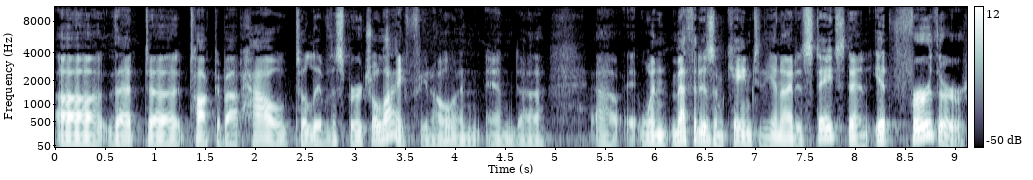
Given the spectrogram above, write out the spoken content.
Uh, that uh, talked about how to live the spiritual life, you know, and and uh, when Methodism came to the United States, then it further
